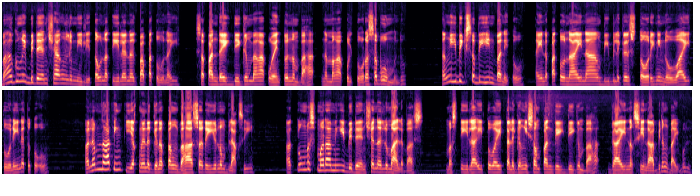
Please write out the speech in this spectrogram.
bagong ebidensya ang lumilitaw na tila nagpapatunay sa pandaigdigang mga kwento ng baha ng mga kultura sa buong mundo. Ang ibig sabihin ba nito ay napatunay na ang biblical story ni Noah ay tunay na totoo? Alam nating tiyak na naganap ang baha sa Rio ng Black Sea. At kung mas maraming ebidensya na lumalabas, mas tila ito ay talagang isang pandaigdigang baha gaya ng sinabi ng Bible.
